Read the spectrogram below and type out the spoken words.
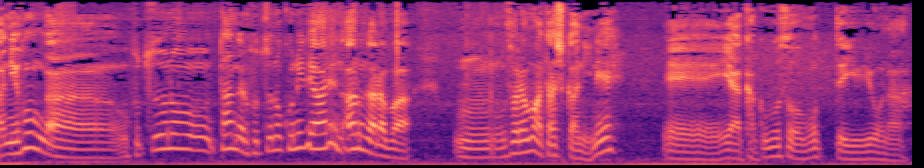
あ日本が普通の、単なる普通の国であれあるならば、うん、それはまあ確かにね、えーいや、核武装を持っていうような、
